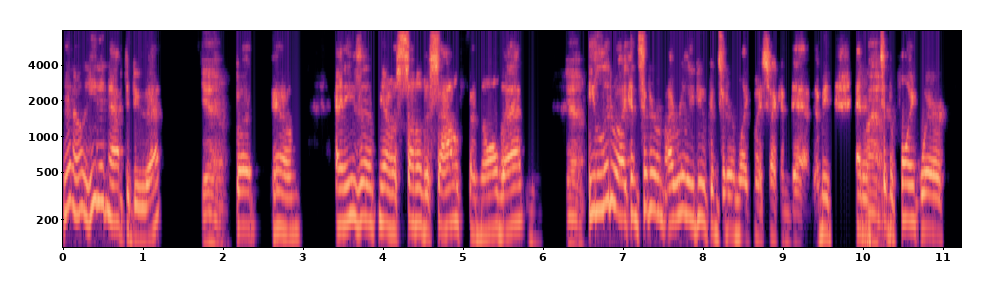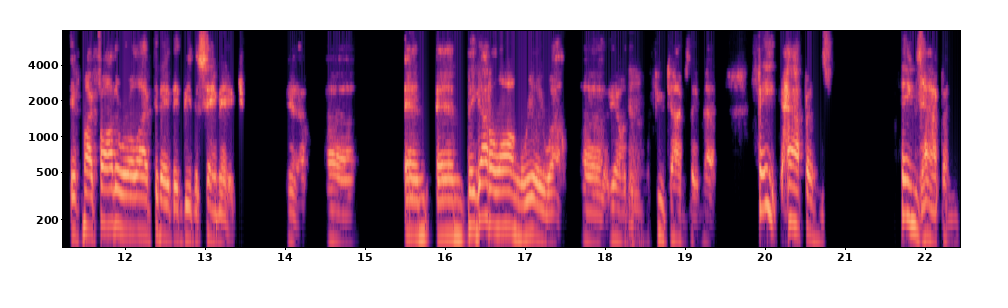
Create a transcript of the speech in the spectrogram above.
you know, he didn't have to do that yeah. but you know, and he's a you know a son of the South and all that. Yeah. He literally, I consider him. I really do consider him like my second dad. I mean, and Wow. to the point where if my father were alive today, they'd be the same age. You know, uh, and and they got along really well. Uh, you know, the, the few times they met. Fate happens. Things happen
